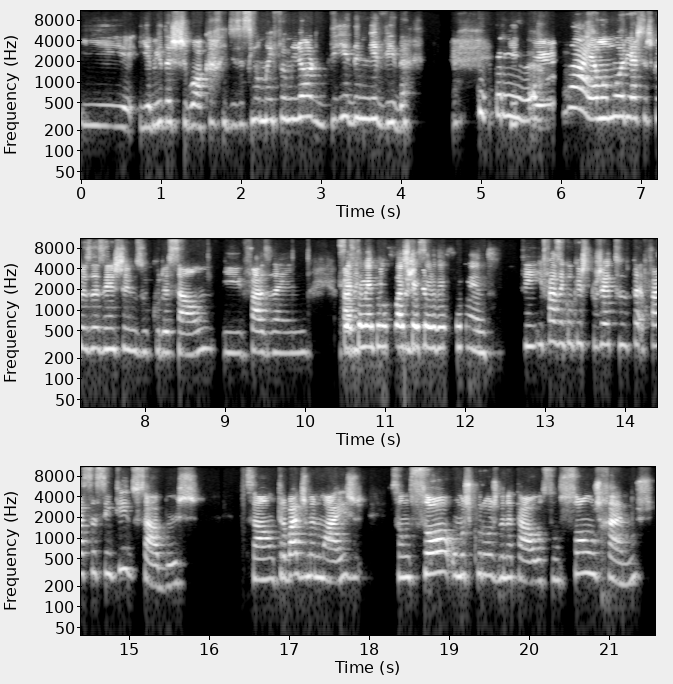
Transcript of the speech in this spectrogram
e, e a miúda chegou ao carro e diz assim, oh mãe, foi o melhor dia da minha vida. Que querida! E, ah, é um amor e estas coisas enchem-nos o coração e fazem... Certamente não se vai esquecer desse momento. Sim, e fazem com que este projeto faça sentido, sabes? São trabalhos manuais, são só umas coroas de Natal, são só uns ramos,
